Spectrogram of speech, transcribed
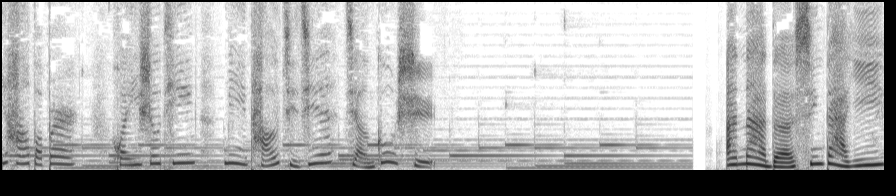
你好，宝贝儿，欢迎收听蜜桃姐姐讲故事。安娜的新大衣。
